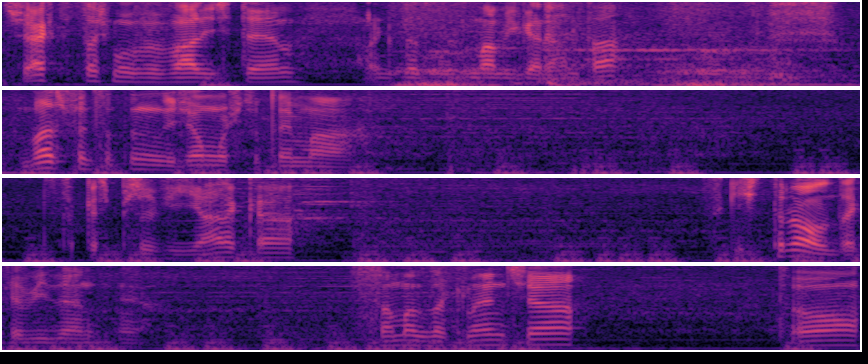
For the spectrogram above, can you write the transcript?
Czy ja chcę coś mu wywalić tym egzorcyzmami garanta? Zobaczmy co ten ziomuś tutaj ma. To jest jakaś przewijarka. Jest jakiś troll tak ewidentnie. Sama zaklęcia to...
